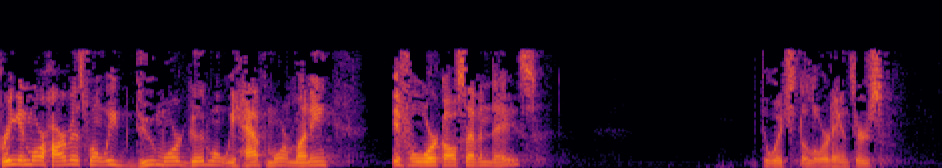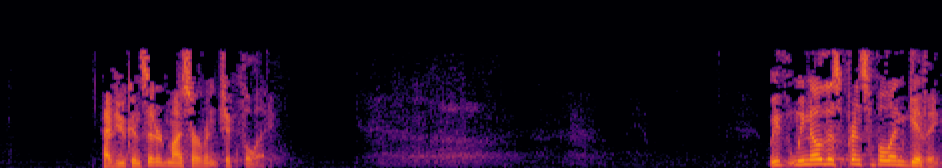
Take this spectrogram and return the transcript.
bring in more harvest? Won't we do more good? Won't we have more money if we'll work all seven days? To which the Lord answers, Have you considered my servant Chick fil A? We we know this principle in giving.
